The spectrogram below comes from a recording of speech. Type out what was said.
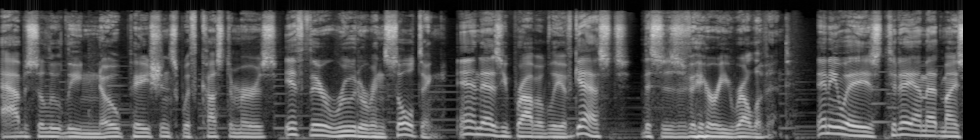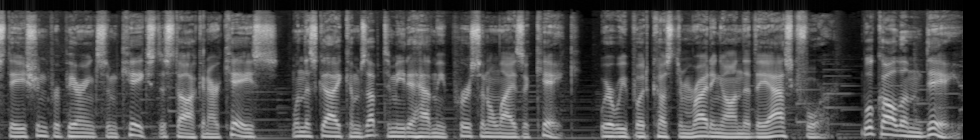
absolutely no patience with customers if they're rude or insulting, and as you probably have guessed, this is very relevant. Anyways, today I'm at my station preparing some cakes to stock in our case when this guy comes up to me to have me personalize a cake, where we put custom writing on that they ask for. We'll call him Dave.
